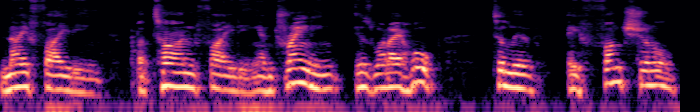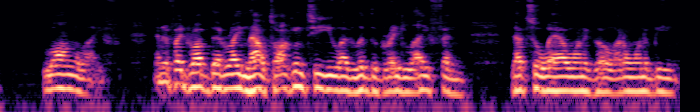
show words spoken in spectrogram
knife fighting, baton fighting, and training is what I hope to live a functional long life. And if I drop dead right now talking to you, I've lived a great life and that's the way I want to go. I don't want to be,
